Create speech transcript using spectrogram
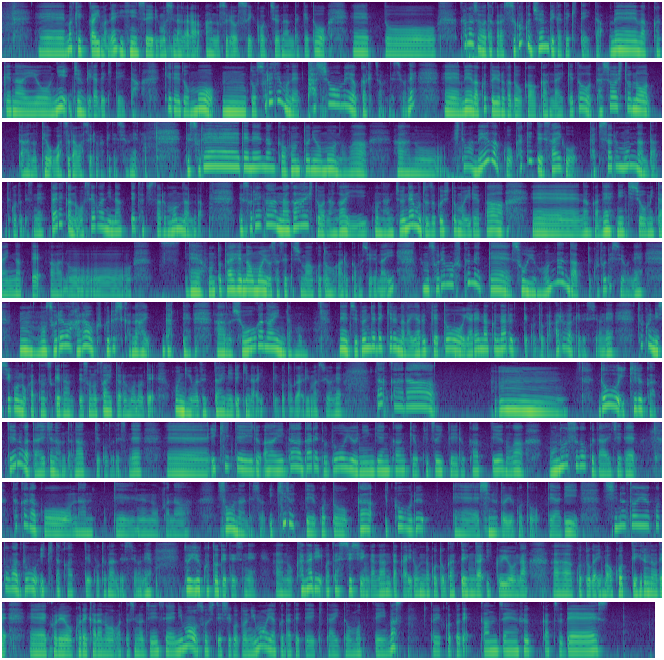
えー、まあ、結果今ね遺品整理もしながらあのそれを遂行中なんだけど、えー、っと彼女はだからすごく準備ができていた迷惑かけないように準備ができていたけれどもうんとそれでもね多少迷惑かけちゃうんですよね。えー、迷惑というのかどうかわかんないけど多少人のあの手を煩わせるわけですよね。でそれでねなんか本当に思うのはあの人は迷惑をかけて最後立ち去るもんなんだってことですね。誰かのお世話になって立ち去るもんなんだ。でそれが長い人は長い。もう何十年も続く人もいれば、えー、なんかね認知症みたいになってあのね本当大変な思いをさせてしまうこともあるかもしれない。でもそれも含めてそういうもんなんだってことですよね。うん、もうそれは腹をくくるしかない。だってあのしょうがないんだもん、ね、自分でできるならやるけどやれなくなるってことがあるわけですよね。特に死後の片付けなんてその最たるもので本人は絶対にできないってことがありますよね。だからうんどう生きるかっていうのが大事なんだなっていうことですね、えー、生きている間誰とどういう人間関係を築いているかっていうのがものすごく大事でだからこう何てていうのかなそうなんですよ生きるっていうことがイコールえー、死ぬということであり死ぬということはどう生きたかっていうことなんですよね。ということでですねあのかなり私自身がなんだかいろんなこと合点がいくようなあことが今起こっているので、えー、これをこれからの私の人生にもそして仕事にも役立てていきたいと思っています。ということで完全復活です。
